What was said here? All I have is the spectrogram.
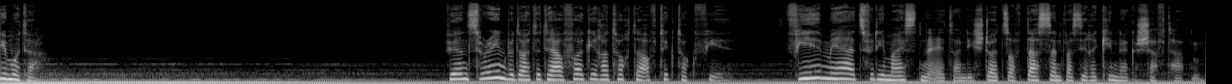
Die Mutter. Für Insreen bedeutet der Erfolg ihrer Tochter auf TikTok viel. Viel mehr als für die meisten Eltern, die stolz auf das sind, was ihre Kinder geschafft haben.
